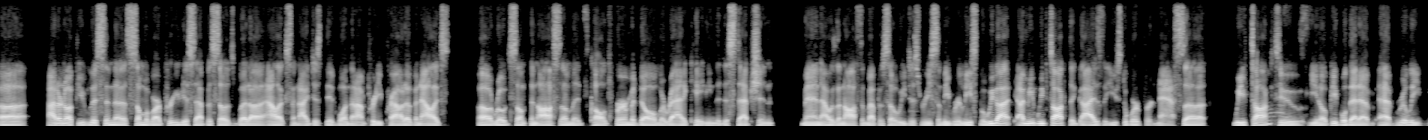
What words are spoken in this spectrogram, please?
Uh I don't know if you've listened to some of our previous episodes, but uh, Alex and I just did one that I'm pretty proud of. And Alex uh, wrote something awesome. It's called Firmidome Eradicating the Deception man, that was an awesome episode we just recently released. But we got, I mean, we've talked to guys that used to work for NASA. We've talked to, you know, people that have, have really,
